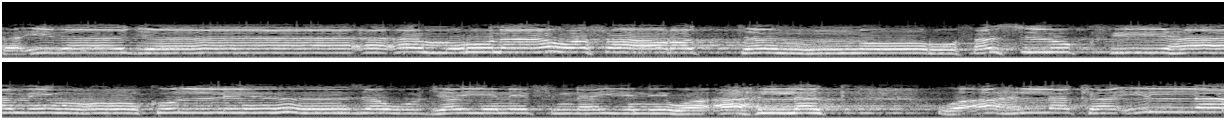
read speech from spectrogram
فإذا جاء أمرنا وفارت النور فاسلك فيها من كل زوجين اثنين وأهلك وأهلك إلا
